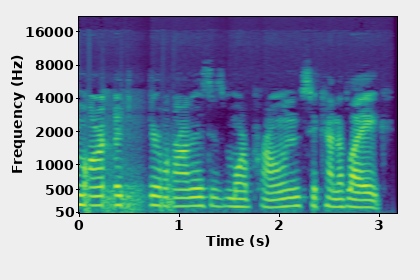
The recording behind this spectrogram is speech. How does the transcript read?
Uranus is more prone to kind of like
